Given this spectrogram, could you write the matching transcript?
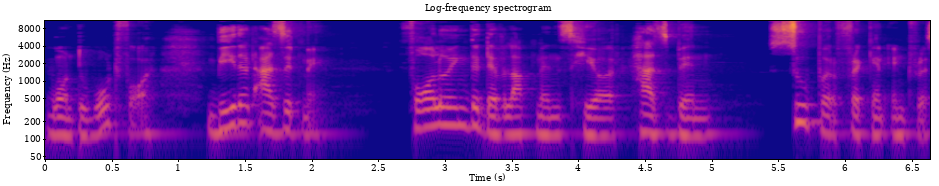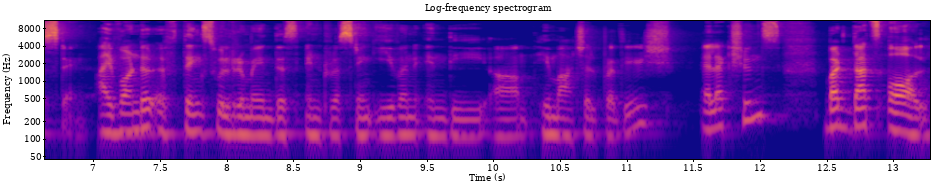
want to vote for. Be that as it may following the developments here has been super freaking interesting. I wonder if things will remain this interesting even in the um, himachal pradesh elections. But that's all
